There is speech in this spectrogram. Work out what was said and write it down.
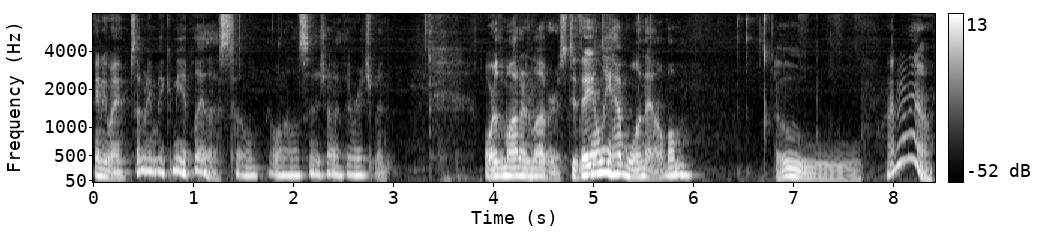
Anyway, somebody make me a playlist. I'll, I want to listen to Jonathan Richman or the Modern Lovers. Do they only have one album? Oh, I don't know.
